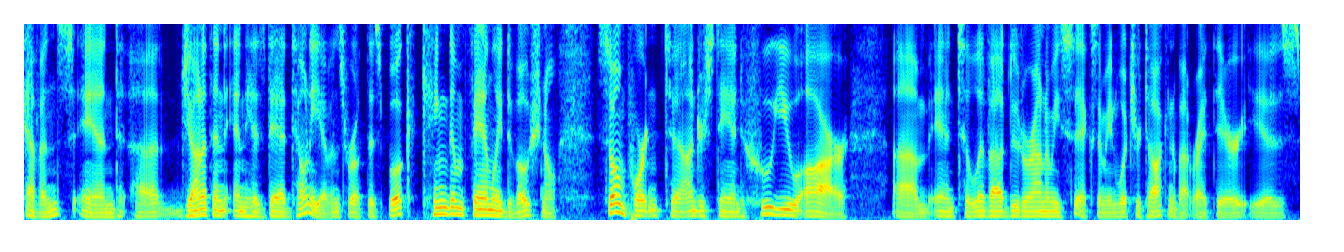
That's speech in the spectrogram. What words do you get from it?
Evans. And uh, Jonathan and his dad, Tony Evans, wrote this book, Kingdom Family Devotional. So important to understand who you are um, and to live out Deuteronomy 6. I mean, what you're talking about right there is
